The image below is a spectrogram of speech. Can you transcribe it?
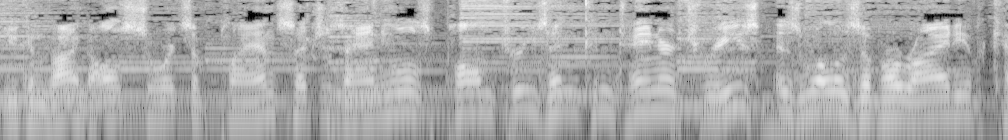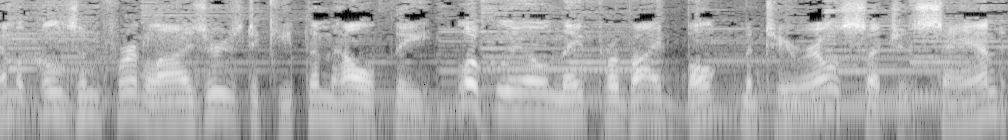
You can find all sorts of plants such as annuals, palm trees, and container trees, as well as a variety of chemicals and fertilizers to keep them healthy. Locally owned, they provide bulk materials such as sand,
